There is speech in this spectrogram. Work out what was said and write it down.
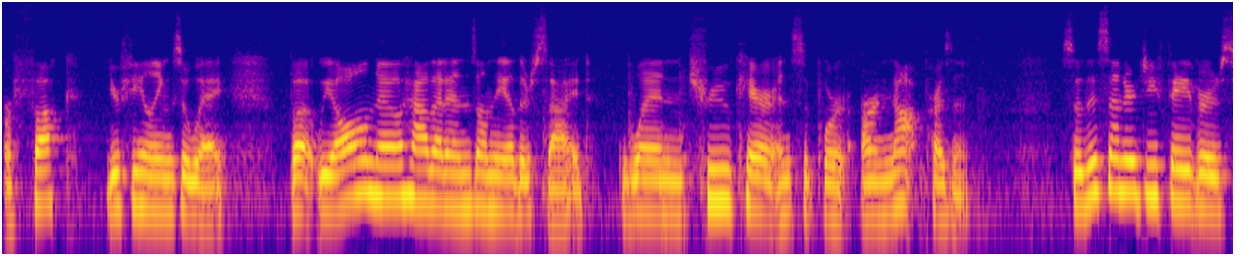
or fuck your feelings away. But we all know how that ends on the other side when true care and support are not present. So, this energy favors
